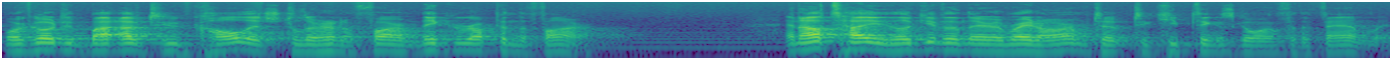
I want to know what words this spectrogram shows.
or go to, uh, to college to learn how to farm. They grew up in the farm. And I'll tell you, they'll give them their right arm to, to keep things going for the family.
